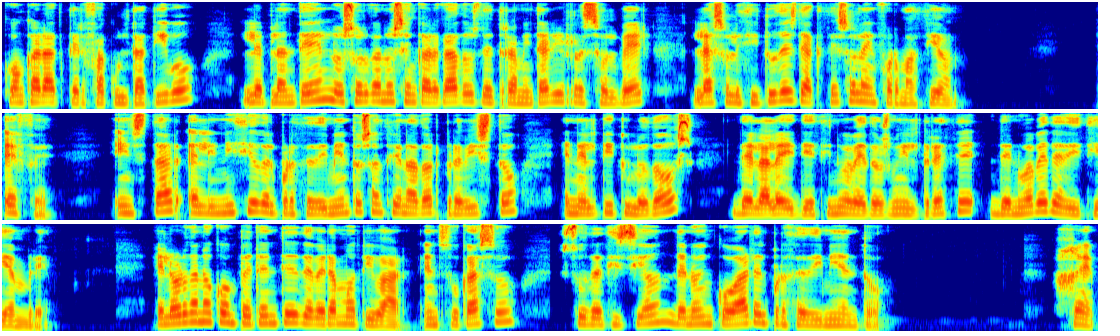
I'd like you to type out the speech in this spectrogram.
con carácter facultativo, le planteen los órganos encargados de tramitar y resolver las solicitudes de acceso a la información. F. Instar el inicio del procedimiento sancionador previsto en el título 2 de la Ley 19-2013 de 9 de diciembre. El órgano competente deberá motivar, en su caso, su decisión de no incoar el procedimiento. G.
